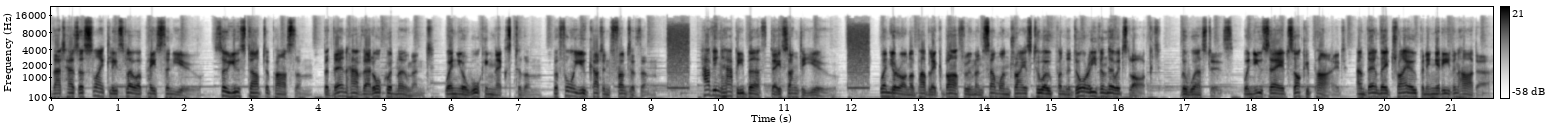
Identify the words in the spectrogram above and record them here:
that has a slightly slower pace than you, so you start to pass them, but then have that awkward moment when you're walking next to them before you cut in front of them. Having happy birthday sung to you. When you're on a public bathroom and someone tries to open the door even though it's locked. The worst is when you say it's occupied and then they try opening it even harder.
